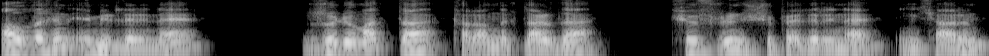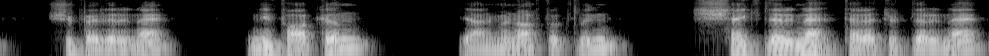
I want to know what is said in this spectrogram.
Allah'ın emirlerine zulümat da karanlıklar da küfrün şüphelerine, inkarın şüphelerine, nifakın yani münafıklığın şeklerine, tereddütlerine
